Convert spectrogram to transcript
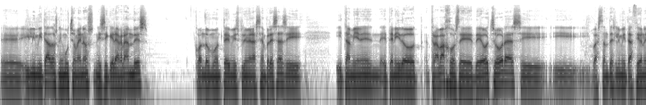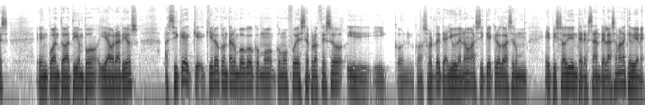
eh, ilimitados, ni mucho menos, ni siquiera grandes, cuando monté mis primeras empresas y, también he tenido trabajos de, de ocho horas y, bastantes limitaciones en cuanto a tiempo y a horarios. Así que, quiero contar un poco cómo, cómo fue ese proceso y, con, suerte te ayude, ¿no? Así que creo que va a ser un episodio interesante. La semana que viene,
